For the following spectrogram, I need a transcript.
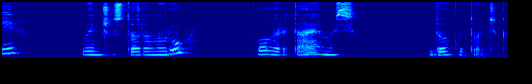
І в іншу сторону рух повертаємось до куточка.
